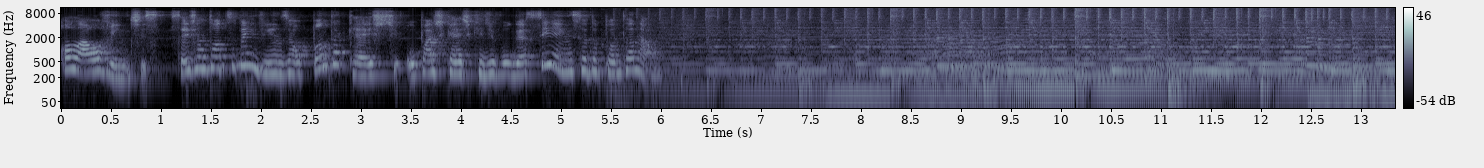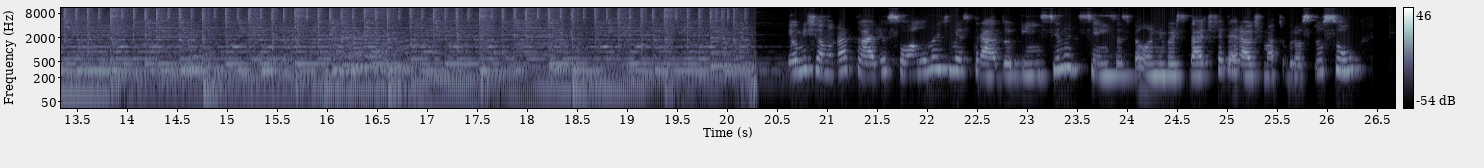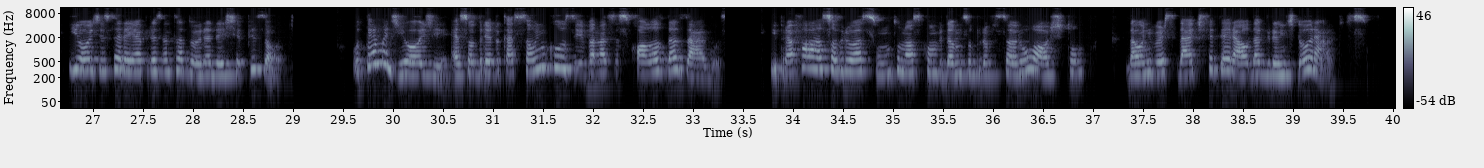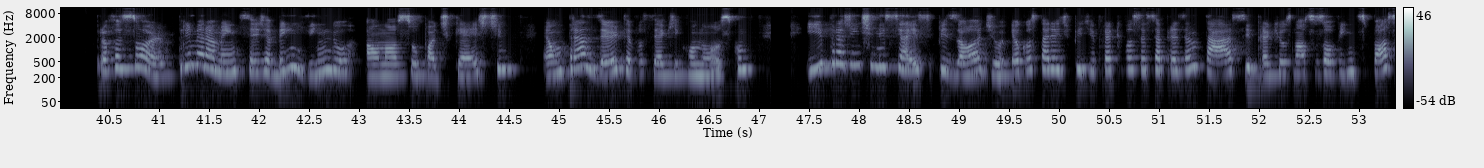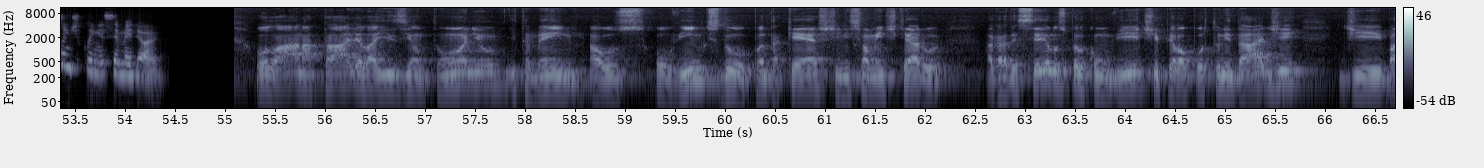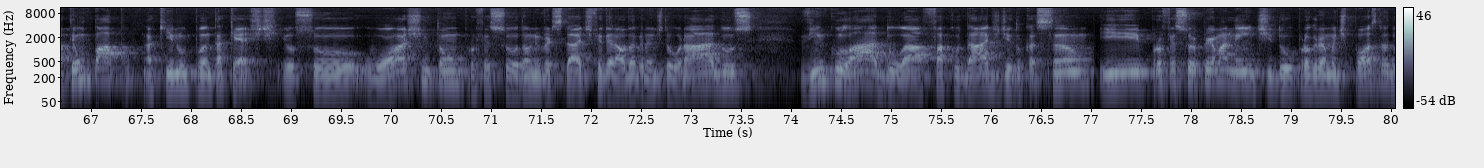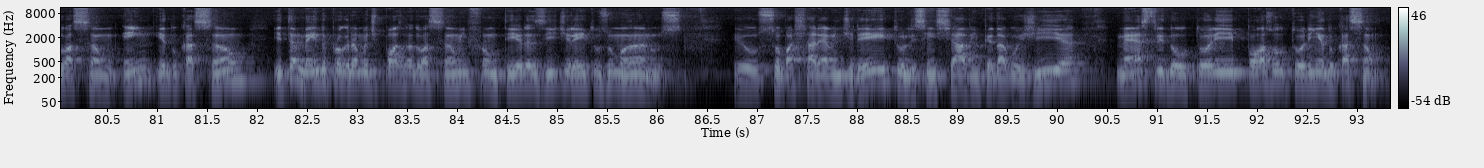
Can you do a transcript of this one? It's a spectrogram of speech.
Olá, ouvintes! Sejam todos bem-vindos ao PantaCast, o podcast que divulga a ciência do Pantanal. Eu me chamo Natália, sou aluna de mestrado em Ensino de Ciências pela Universidade Federal de Mato Grosso do Sul e hoje serei apresentadora deste episódio. O tema de hoje é sobre educação inclusiva nas escolas das águas. E para falar sobre o assunto, nós convidamos o professor Washington, da Universidade Federal da Grande Dourados. Professor, primeiramente, seja bem-vindo ao nosso podcast. É um prazer ter você aqui conosco. E para a gente iniciar esse episódio, eu gostaria de pedir para que você se apresentasse, para que os nossos ouvintes possam te conhecer melhor. Olá, Natália, Laís e Antônio, e também aos ouvintes do PantaCast. Inicialmente quero agradecê-los pelo convite e pela oportunidade de bater um papo aqui no PantaCast. Eu sou o Washington, professor da Universidade Federal da Grande Dourados vinculado à Faculdade de Educação e professor permanente do programa de pós-graduação em Educação e também do programa de pós-graduação em Fronteiras e Direitos Humanos. Eu sou bacharel em Direito, licenciado em Pedagogia, mestre, doutor e pós-doutor em Educação.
